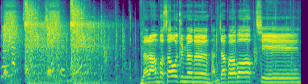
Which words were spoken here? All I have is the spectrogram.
찾았네. 나랑 한번 싸워주면은 안 잡아먹지.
